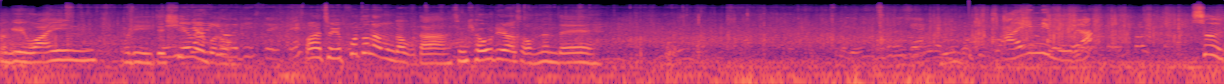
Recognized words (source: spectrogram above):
여기 와인 우리 이제 시음해 보러. 와 저기 포도나무인가 보다. 지금 겨울이라서 없는데. 와인이 뭐야? 술.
